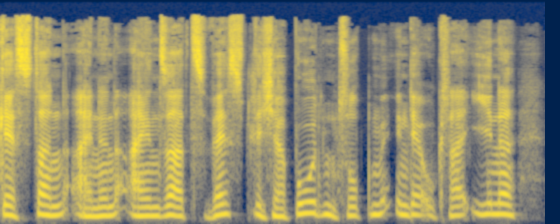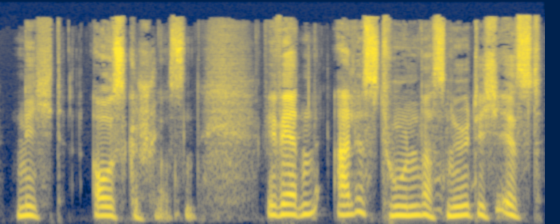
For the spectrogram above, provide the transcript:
gestern einen Einsatz westlicher Bodentruppen in der Ukraine nicht ausgeschlossen. Wir werden alles tun, was nötig ist,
